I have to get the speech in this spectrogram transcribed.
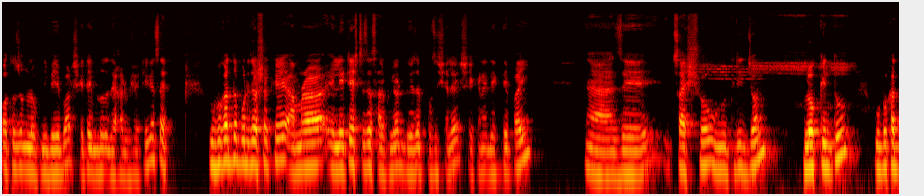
কতজন লোক নিবে এবার, সেটাই মূলত দেখার বিষয়, ঠিক আছে? উপখাদ্য পরিদর্শকে আমরা লেটেস্ট যে সার্কুলার দুই হাজার পঁচিশ সালের সেখানে দেখতে পাই যে চারশো উনত্রিশ জন লোক কিন্তু উপখাদ্য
